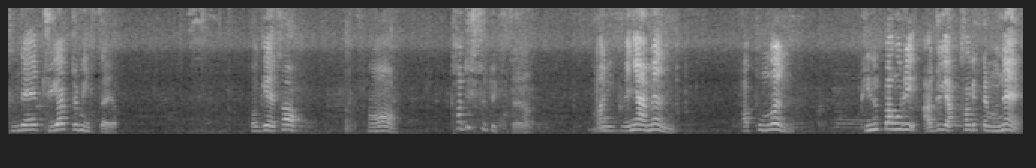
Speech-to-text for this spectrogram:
근데 주의할 점이 있어요. 거기에서, 어, 터질 수도 있어요. 아니, 왜냐하면, 밥풍은 비눗방울이 아주 약하기 때문에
